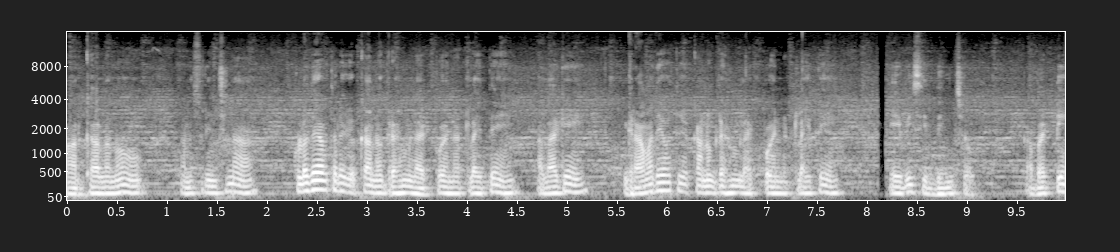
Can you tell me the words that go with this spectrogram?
మార్గాలను అనుసరించిన కులదేవతల యొక్క అనుగ్రహం లేకపోయినట్లయితే అలాగే గ్రామదేవత యొక్క అనుగ్రహం లేకపోయినట్లయితే ఏవి సిద్ధించవు. కాబట్టి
